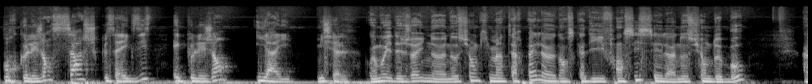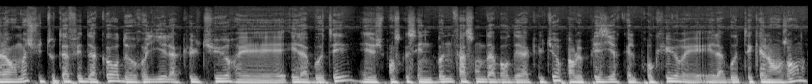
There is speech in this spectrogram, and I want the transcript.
pour que les gens sachent que ça existe et que les gens y aillent. Michel. Ouais, moi, il y a déjà une notion qui m'interpelle euh, dans ce qu'a dit Francis, c'est la notion de beau. Alors moi, je suis tout à fait d'accord de relier la culture et, la beauté, et je pense que c'est une bonne façon d'aborder la culture par le plaisir qu'elle procure et, la beauté qu'elle engendre.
